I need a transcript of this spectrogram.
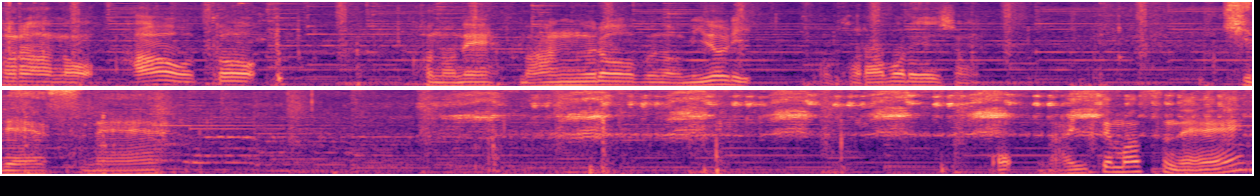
空の青とこのねマングローブの緑のコラボレーション綺麗ですねお泣いてますね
